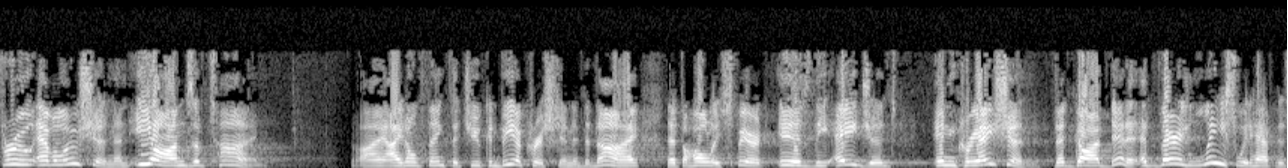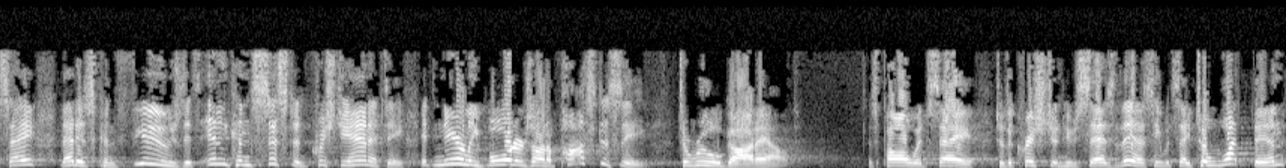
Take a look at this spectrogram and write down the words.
through evolution and eons of time. I, I don't think that you can be a Christian and deny that the Holy Spirit is the agent in creation that God did it. At very least, we'd have to say that is confused. It's inconsistent Christianity. It nearly borders on apostasy to rule God out. As Paul would say to the Christian who says this, he would say, To what then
